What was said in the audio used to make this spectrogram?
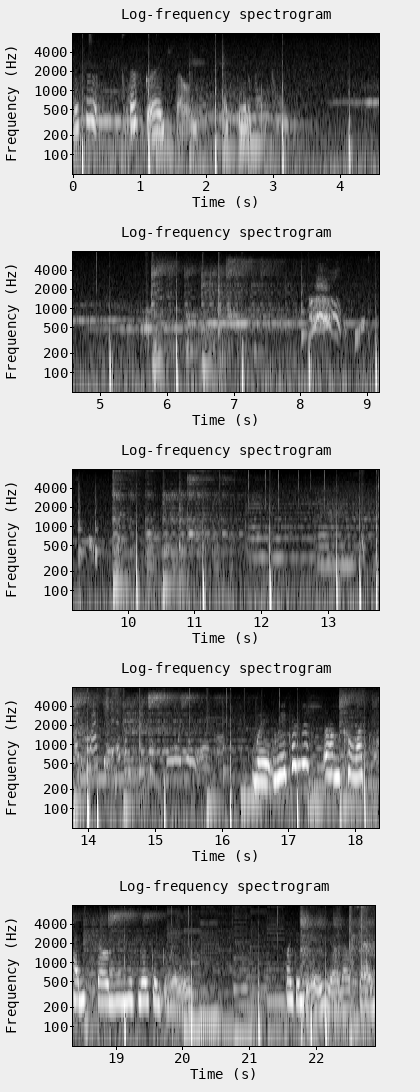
This is there's gravestones. That's beautiful. I collected every piece of royal armor. Wait, we can just um collect headstones and just make a grave. It's like a graveyard outside.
